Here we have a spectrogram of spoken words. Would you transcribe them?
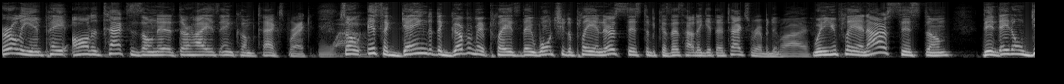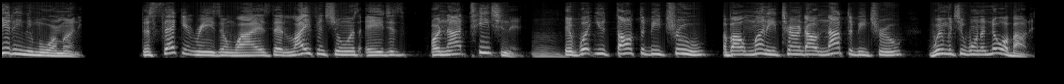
early and pay all the taxes on that at their highest income tax bracket. Wow. So it's a game that the government plays. They want you to play in their system because that's how they get their tax revenue. Right. When you play in our system, then they don't get any more money. The second reason why is that life insurance agents are not teaching it. Mm. If what you thought to be true about money turned out not to be true, when would you want to know about it?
